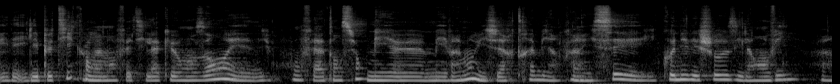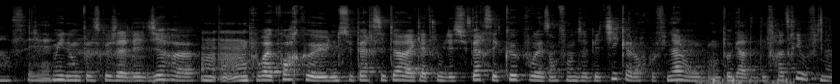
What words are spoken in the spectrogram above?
il est, petit quand même en fait. Il a que 11 ans et du coup on fait attention. Mais, mais vraiment, il gère très bien. Enfin, il sait, il connaît les choses, il a envie. Oui, donc parce que j'allais dire, euh, on, pourrait croire qu'une super sitter avec la tribu des super, c'est que pour les enfants diabétiques, alors qu'au final, on, peut garder des fratries au final.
